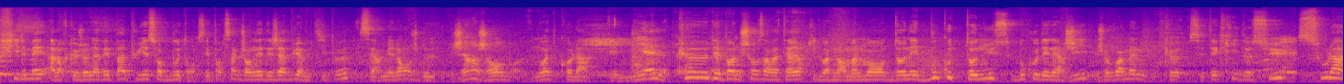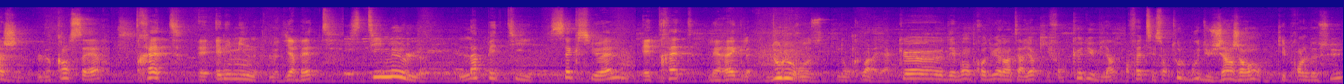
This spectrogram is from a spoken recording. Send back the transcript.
filmer alors que je n'avais pas appuyé sur le bouton. C'est pour ça que j'en ai déjà bu un petit peu. C'est un mélange de gingembre, noix de cola et miel. Que des bonnes choses à l'intérieur qui doivent normalement donner beaucoup de tonus, beaucoup d'énergie. Je vois même que c'est écrit dessus soulage le cancer, traite et élimine le diabète, stimule l'appétit sexuel et traite les règles douloureuses. Donc voilà, il n'y a que des bons produits à l'intérieur qui font que du bien. En fait, c'est surtout le goût du gingembre qui prend le dessus.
